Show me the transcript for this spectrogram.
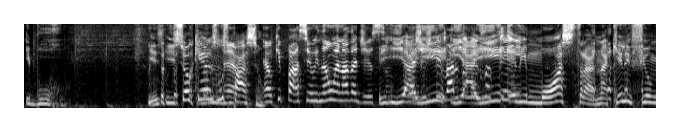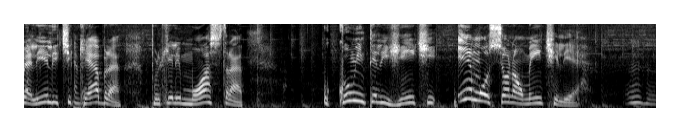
e burro. Isso é o que eles nos é, passam. É o que passa, e não é nada disso. E, e aí, e aí assim. ele mostra, naquele filme ali, ele te quebra, porque ele mostra o quão inteligente emocionalmente ele é. Uhum.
